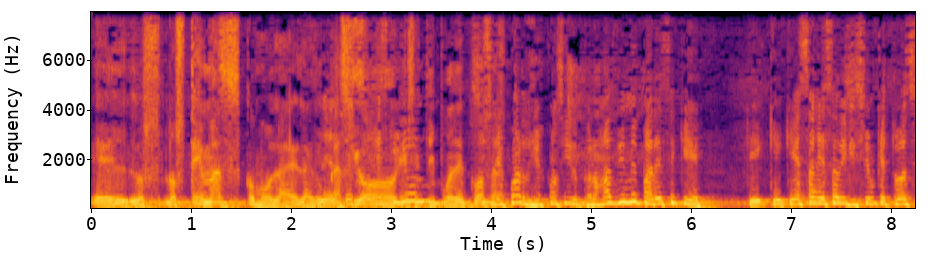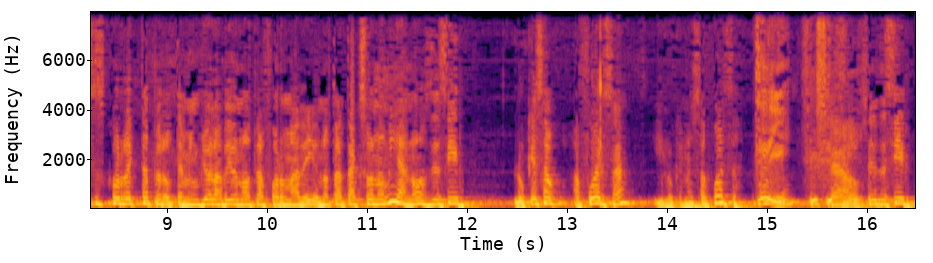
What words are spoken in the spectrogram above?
el- los, los temas como la, la educación. y Es que ese tipo de sí, cosas. de acuerdo, yo coincido, pero más bien me parece que, que, que, que esa, esa división que tú haces es correcta, pero también yo la veo en otra forma de, en otra taxonomía, ¿no? Es decir, lo que es a, a fuerza y lo que no es a fuerza. Sí, sí, sí. o, sea, sí. o sea, es decir,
